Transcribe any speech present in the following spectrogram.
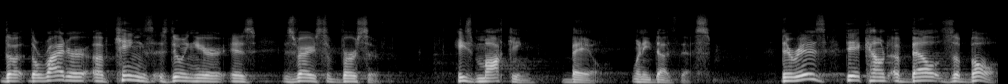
the, the writer of Kings is doing here is, is very subversive. He's mocking Baal when he does this. There is the account of Beelzebul,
